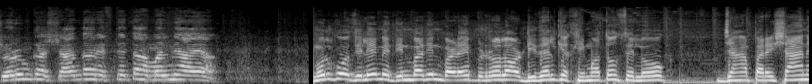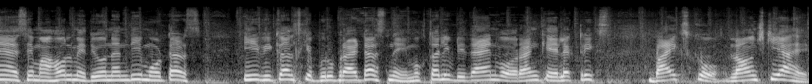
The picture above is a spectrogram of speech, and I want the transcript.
showroom का शानदार अफ्तः अमल में आया। मुल्क व ज़िले में दिन ब दिन बढ़े पेट्रोल और डीजल की कीमतों से लोग जहाँ परेशान हैं, ऐसे माहौल में देवनंदी मोटर्स ई व्हीकल्स के प्रोपराइटर्स ने मुख्तलिफ़ डिज़ाइन व रंग के इलेक्ट्रिक्स बाइक्स को लॉन्च किया है,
